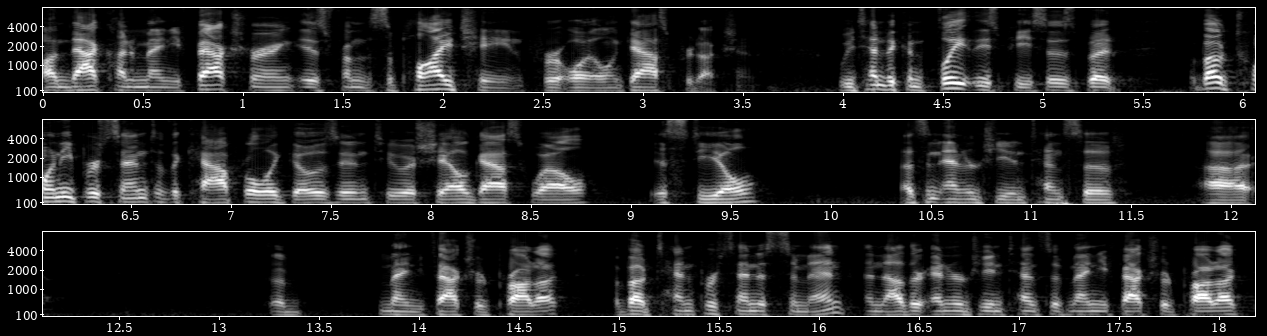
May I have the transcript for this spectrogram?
on that kind of manufacturing is from the supply chain for oil and gas production. We tend to conflate these pieces, but about 20% of the capital that goes into a shale gas well is steel. That's an energy intensive uh, manufactured product. About 10% is cement, another energy intensive manufactured product.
